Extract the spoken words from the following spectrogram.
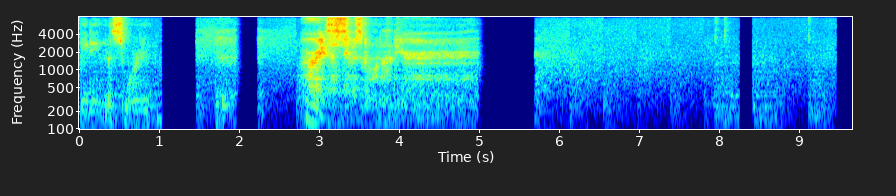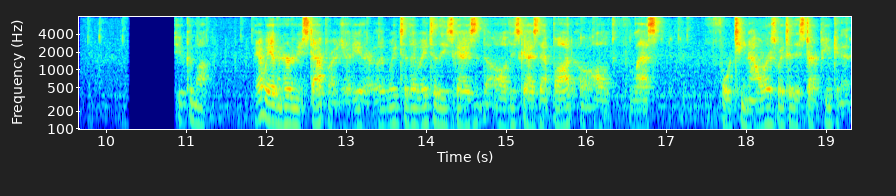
meeting this morning. All right, let's see what's going on here. Come up. Yeah, we haven't heard any stop runs yet either. Like, Wait till the, wait till these guys, all these guys that bought all the last 14 hours. Wait till they start puking it.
